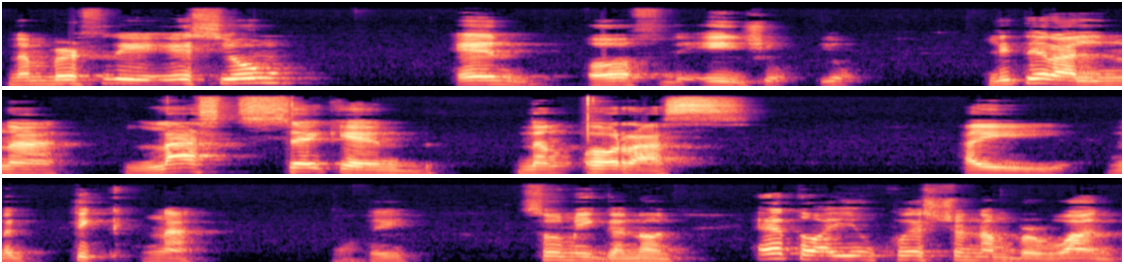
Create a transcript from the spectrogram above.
Number three is yung end of the age. Yung, yung literal na last second ng oras ay nag-tick na. Okay? So, may ganon. Ito ay yung question number one.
